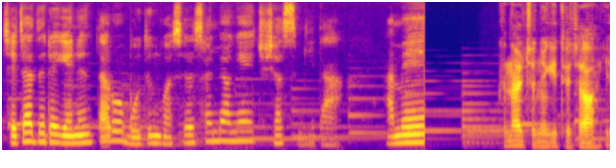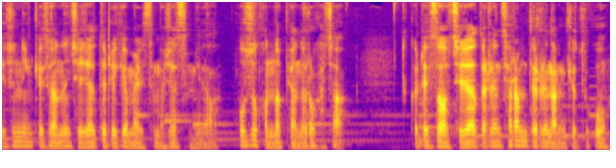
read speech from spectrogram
제자들에게는 따로 모든 것을 설명해 주셨습니다. 아멘. 그날 저녁이 되자 예수님께서는 제자들에게 말씀하셨습니다. 호수 건너편으로 가자. 그래서 제자들은 사람들을 남겨두고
